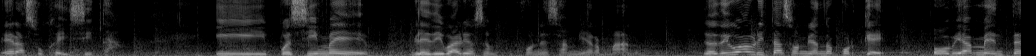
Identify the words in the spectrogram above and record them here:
Era Sujeicita. Y pues sí, me, le di varios empujones a mi hermano. Lo digo ahorita sonriendo porque obviamente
